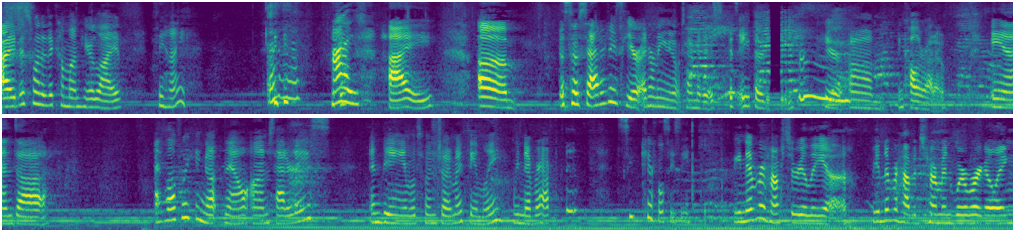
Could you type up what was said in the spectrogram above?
I just wanted to come on here live. Say hi. hi. Hi. Um, so Saturday's here. I don't even know what time it is. It's 8:30 here um, in Colorado, and uh, I love waking up now on Saturdays and being able to enjoy my family. We never have to. See, careful, Cece. We never have to really. Uh, we never have determined where we're going.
